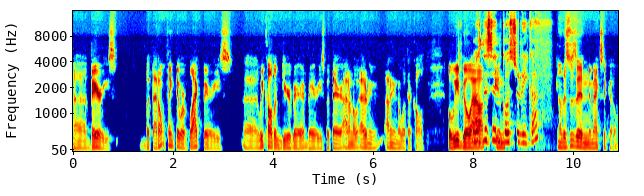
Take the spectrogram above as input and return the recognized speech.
uh, berries, but I don't think they were blackberries. Uh, we called them deer bear- berries, but they're I don't know I don't even I don't even know what they're called. But we'd go Was out Was this in in Costa Rica? no, this was in New Mexico,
